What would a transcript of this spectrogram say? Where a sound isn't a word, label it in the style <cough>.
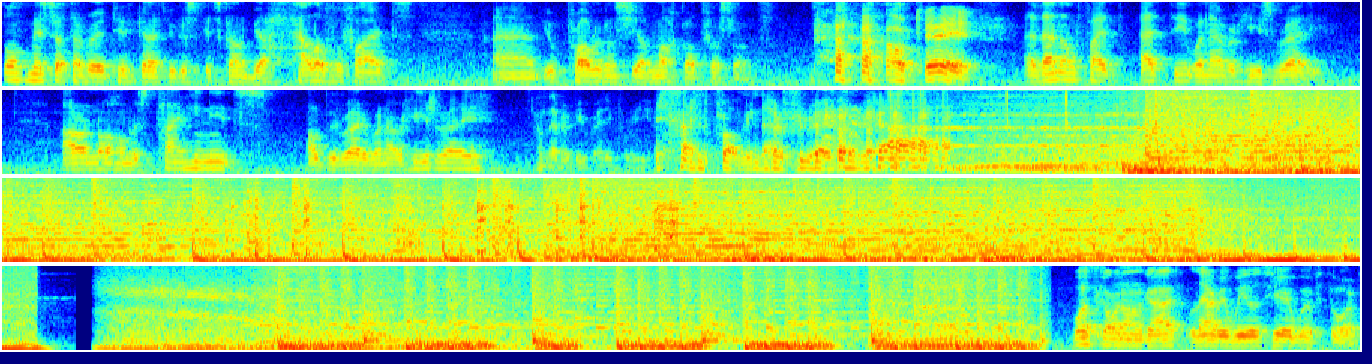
don't miss September 18th, guys, because it's gonna be a hell of a fight, and you're probably gonna see a knockout first round. <laughs> okay. And then I'll fight Eddie whenever he's ready. I don't know how much time he needs. I'll be ready whenever he's ready. I'll never be ready for you. <laughs> I'll probably never be ready for me. <laughs> guys? Larry Wheels here with Thor.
